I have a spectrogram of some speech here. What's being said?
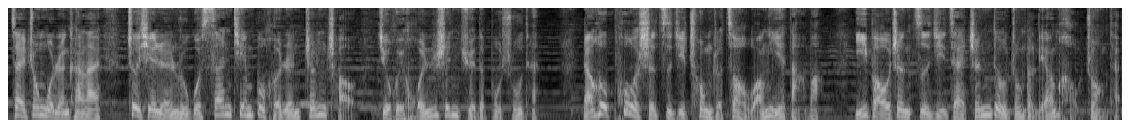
在中国人看来，这些人如果三天不和人争吵，就会浑身觉得不舒坦，然后迫使自己冲着灶王爷大骂，以保证自己在争斗中的良好状态。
